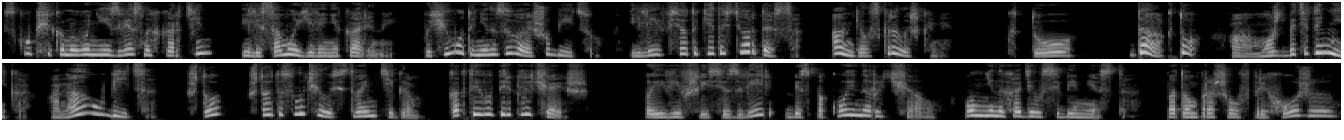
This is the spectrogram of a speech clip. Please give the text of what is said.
Скупщиком его неизвестных картин или самой Елене Кариной? Почему ты не называешь убийцу? Или все-таки это стюардесса, ангел с крылышками? Кто? Да, кто? А может быть, это Ника? Она убийца. Что? Что это случилось с твоим тигром? Как ты его переключаешь? Появившийся зверь беспокойно рычал. Он не находил себе места потом прошел в прихожую,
